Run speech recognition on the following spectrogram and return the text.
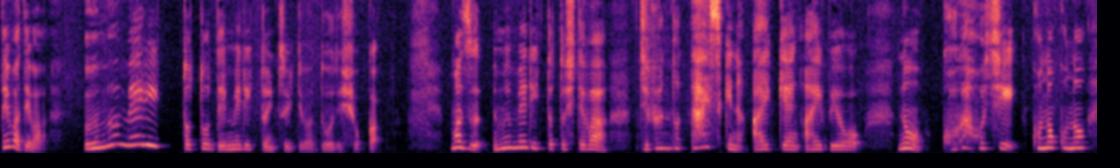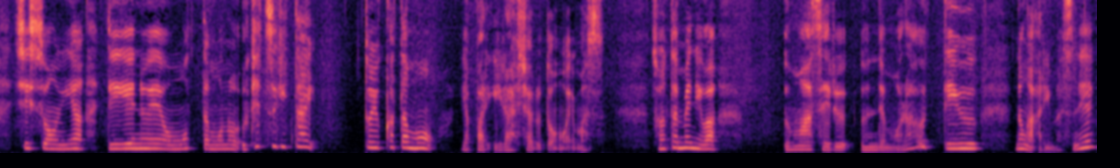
ではでは産むメリットとデメリットについてはどうでしょうか？まず産むメリットとしては自分の大好きな愛犬愛病の子が欲しいこの子の子孫や DNA を持ったものを受け継ぎたいという方もやっぱりいらっしゃると思います。そのためには産ませる産んでもらうっていうのがありますね。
